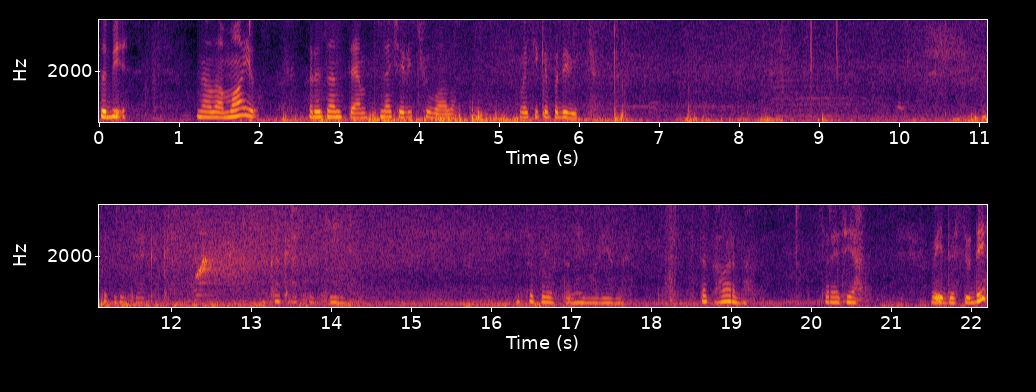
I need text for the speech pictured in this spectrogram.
собі наламаю хризантем, наче відчувала. Ви тільки подивіться. Подивіться, яка краса. Яка красна тінь. Це просто неймовірність. Це так гарно. Зараз я вийду сюди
